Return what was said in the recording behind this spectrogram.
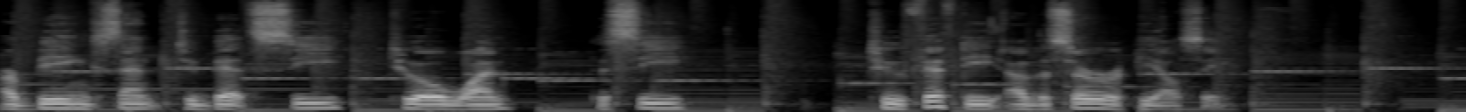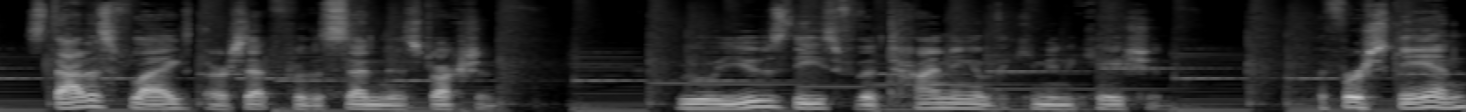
are being sent to bits C201 to C250 of the server PLC. Status flags are set for the send instruction. We will use these for the timing of the communication. The first scan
